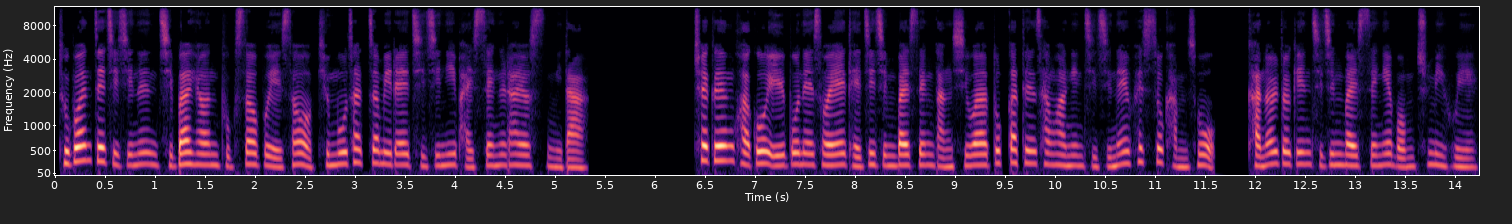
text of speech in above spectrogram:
두 번째 지진은 지바현 북서부에서 규모 4.1의 지진이 발생을 하였습니다. 최근 과거 일본에서의 대지진 발생 당시와 똑같은 상황인 지진의 횟수 감소, 간헐적인 지진 발생의 멈춤 이후에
